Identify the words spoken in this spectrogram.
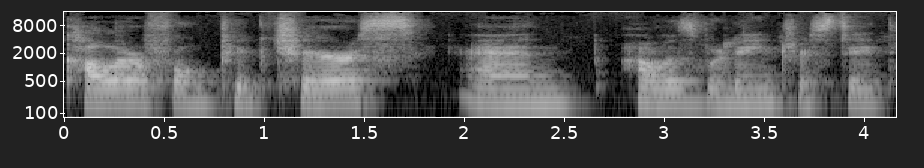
colorful pictures and I was really interested.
